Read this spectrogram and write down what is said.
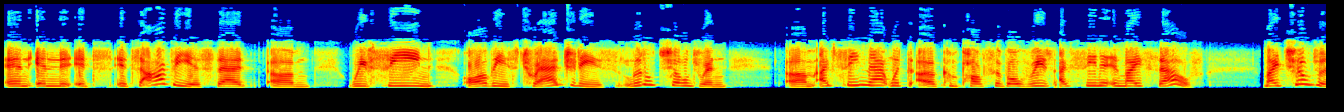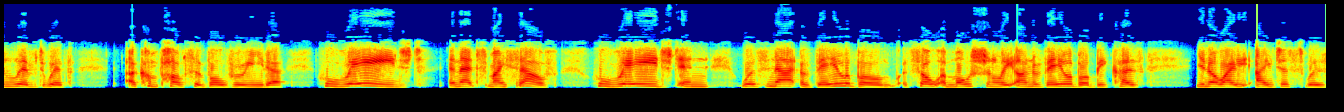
and and it's it's obvious that um, we've seen all these tragedies. Little children. Um, I've seen that with uh, compulsive overeaters. I've seen it in myself. My children lived with a compulsive overeater who raged, and that's myself, who raged and was not available, so emotionally unavailable because, you know, I I just was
